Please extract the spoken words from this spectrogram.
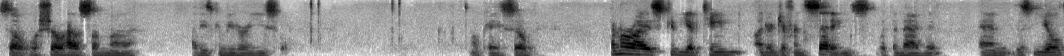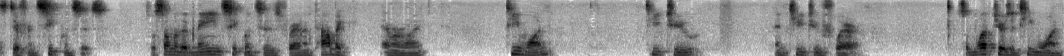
So we'll show how some uh, how these can be very useful. Okay, so MRIs can be obtained under different settings with the magnet, and this yields different sequences. So some of the main sequences for anatomic MRI, T1, T2, and T2 FLAIR. So on the left here is a T1.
